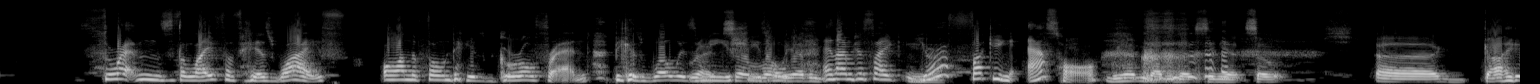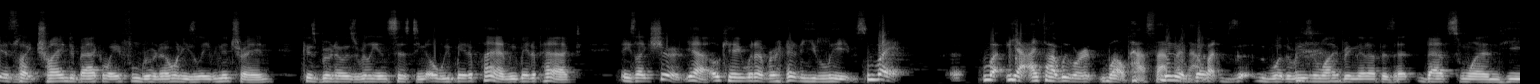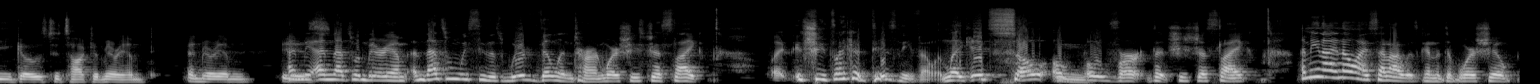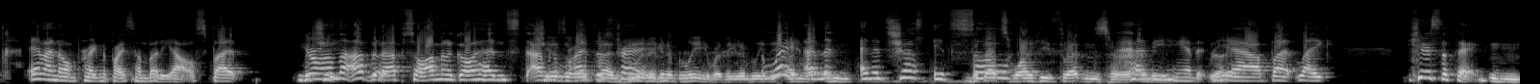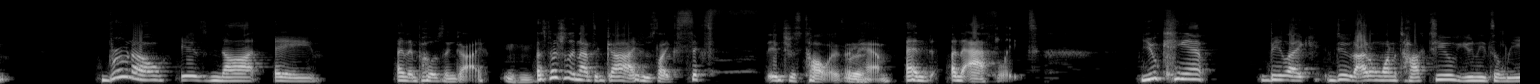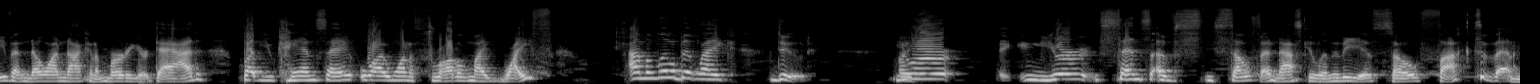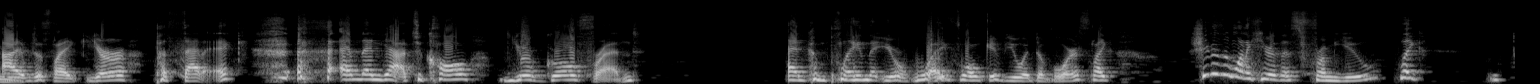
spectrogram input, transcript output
threatens the life of his wife on the phone to his girlfriend because woe is Right, me, so she's what hold- we and I'm just like, you're a fucking asshole. We haven't gotten to that scene yet. So, uh, Guy is like trying to back away from Bruno when he's leaving the train because Bruno is really insisting, "Oh, we've made a plan. We've made a pact." And he's like, "Sure, yeah, okay, whatever," and he leaves. Right. Yeah, I thought we were well past that No, by no, now. but, But, the, well, the reason why I bring that up is that that's when he goes to talk to Miriam, and Miriam is I mean, and that's when Miriam, and that's when we see this weird villain turn where she's just like, she's like a Disney villain. Like it's so Hmm. overt that she's just like, I mean, I know I said I was going to divorce you, and I know I'm pregnant by somebody else, but. You're she- on the up and up, so I'm gonna go ahead and st- I'm gonna has a ride this train. Who are they going to believe? Are they going to believe right, the unre- and then and it's just it's so but that's why he threatens her. I mean, heavy-handed. right. Yeah, but like, here's the thing: Mhm, Bruno is not a an imposing guy, mhm. especially not the guy who's like six inches taller than Right. him and an athlete. You can't be like, dude, I don't want to talk to you. You need to leave, and no, I'm not going to murder your dad. But you can say, oh, I want to throttle my wife. I'm a little bit like, dude, your your sense of self and masculinity is so fucked that Mm. I'm just like, you're pathetic. and then yeah, to call your girlfriend and complain that your wife won't give you a divorce, like she doesn't want to hear this from you. Like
